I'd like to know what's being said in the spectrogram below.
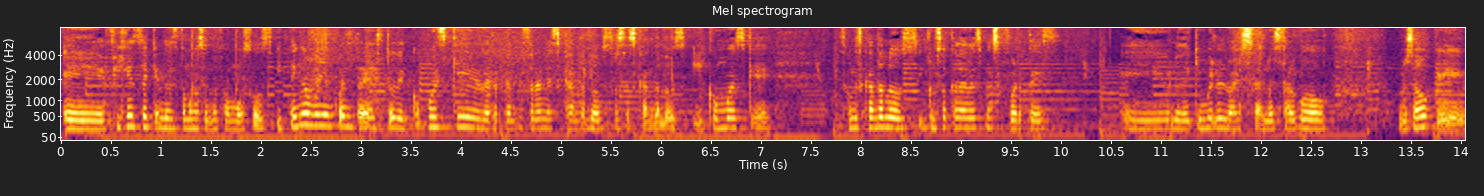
eh, fíjense que nos estamos haciendo famosos y tengan muy en cuenta esto de cómo es que de repente salen escándalos tras escándalos y cómo es que son escándalos incluso cada vez más fuertes. Eh, lo de Kimberly Loaiza no es algo, no es algo que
